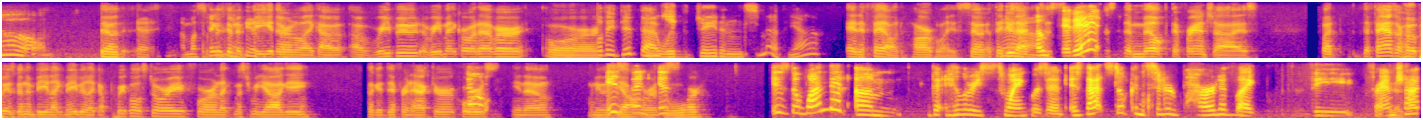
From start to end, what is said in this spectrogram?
Oh, So th- Okay. I must I think it's going to be either like a, a reboot, a remake, or whatever, or Well, they did that Mm. with Jaden Smith, yeah. and it failed horribly. So if they do that, Yeah. Oh, just, did it? just to milk the franchise. But the fans are hoping it's going to be like maybe like a prequel story for like Mr. Miyagi, like a different actor, of No. course, you know, when he was Is the- younger in is- the war. Is the one that um that Hilary Swank was in? Is that still considered part of like the franchise?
